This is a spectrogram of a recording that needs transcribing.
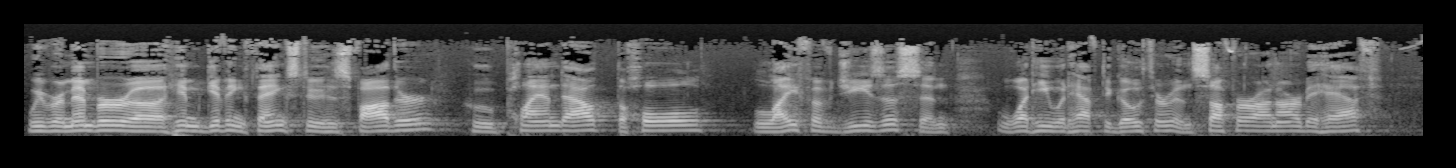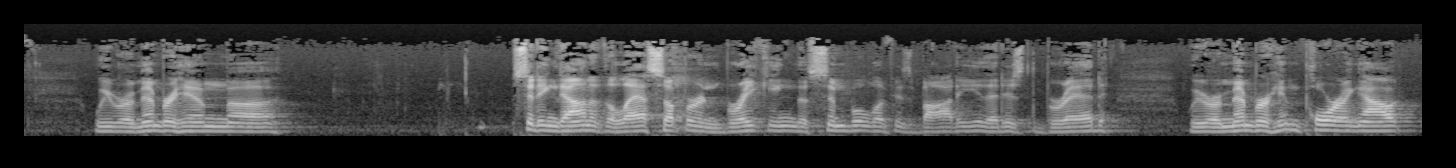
We remember uh, him giving thanks to his Father, who planned out the whole life of Jesus and what he would have to go through and suffer on our behalf. We remember him uh, sitting down at the Last Supper and breaking the symbol of his body, that is the bread. We remember him pouring out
